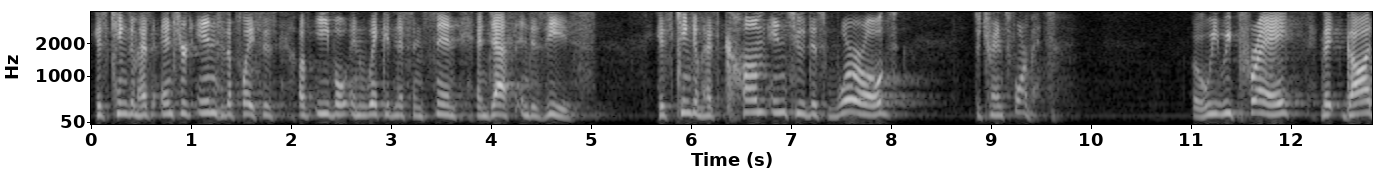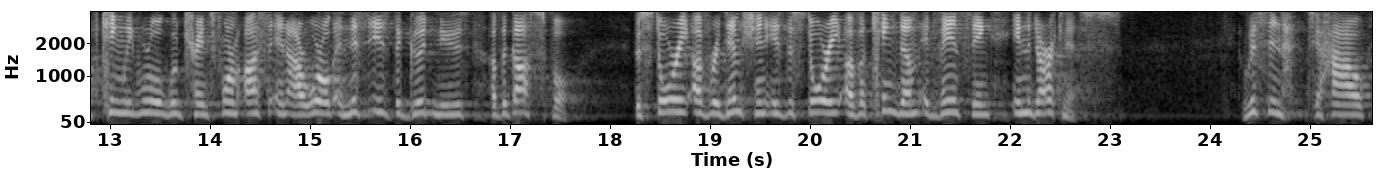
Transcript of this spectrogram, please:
His kingdom has entered into the places of evil and wickedness and sin and death and disease. His kingdom has come into this world to transform it. We, we pray that God's kingly rule will transform us in our world, and this is the good news of the gospel. The story of redemption is the story of a kingdom advancing in the darkness. Listen to how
